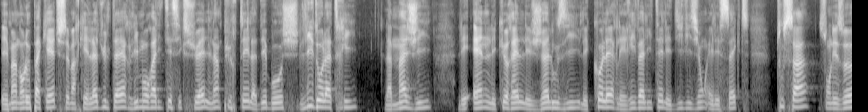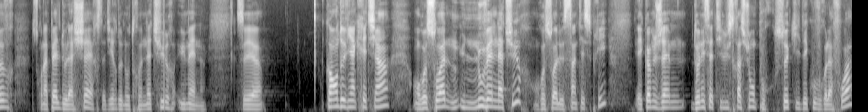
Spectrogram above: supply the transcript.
Et ben dans le package, c'est marqué l'adultère, l'immoralité sexuelle, l'impureté, la débauche, l'idolâtrie, la magie, les haines, les querelles, les jalousies, les colères, les rivalités, les divisions et les sectes. Tout ça sont les œuvres, ce qu'on appelle de la chair, c'est-à-dire de notre nature humaine. C'est euh, quand on devient chrétien, on reçoit une nouvelle nature, on reçoit le Saint-Esprit. Et comme j'aime donner cette illustration pour ceux qui découvrent la foi,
